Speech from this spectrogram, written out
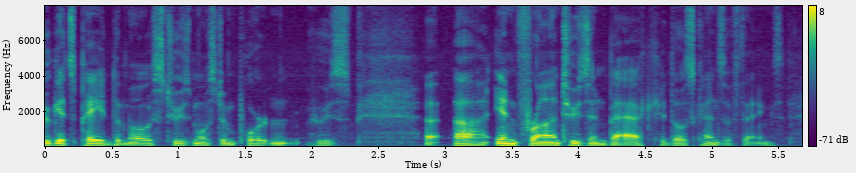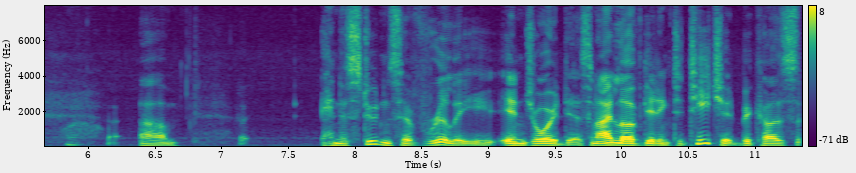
who gets paid the most, who's most important, who's uh, uh, in front, who's in back, those kinds of things. Um, and the students have really enjoyed this, and I love getting to teach it because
